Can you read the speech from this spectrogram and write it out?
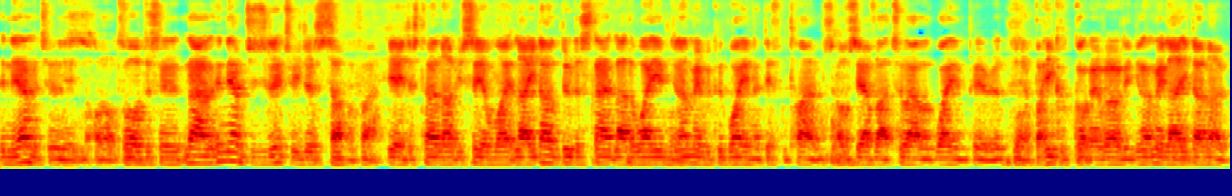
in the amateurs. Yeah, not- not or just in, no, in the amateurs you literally just Type of fight. Yeah, just turn up, you see them weigh like you don't do the stand like the weigh in, you know what I mean? We could weigh in at different times. Obviously I have like a two hour weigh in period. Yeah. But he could got there early, you know what I mean? Like you don't know.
